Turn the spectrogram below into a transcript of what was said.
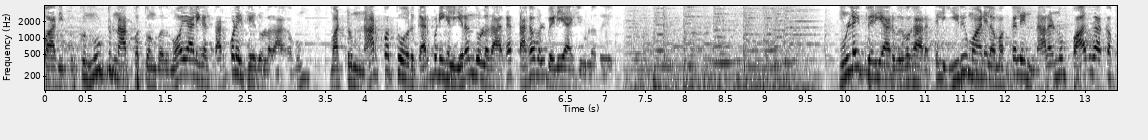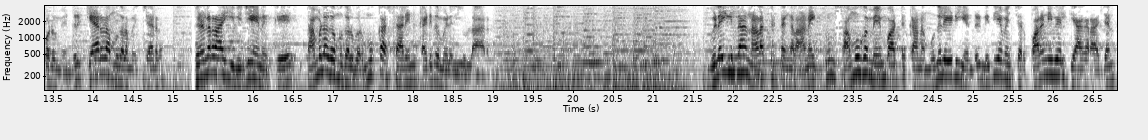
பாதிப்புக்கு நூற்று நாற்பத்தி ஒன்பது நோயாளிகள் தற்கொலை செய்துள்ளதாகவும் மற்றும் நாற்பத்தோரு கர்ப்பிணிகள் இறந்துள்ளதாக தகவல் வெளியாகியுள்ளது. முல்லை பெரியாறு விவகாரத்தில் இரு மாநில மக்களின் நலனும் பாதுகாக்கப்படும் என்று கேரள முதலமைச்சர் பினராயி விஜயனுக்கு தமிழக முதல்வர் மு க ஸ்டாலின் கடிதம் எழுதியுள்ளார். விலையில்லா நலத்திட்டங்கள் அனைத்தும் சமூக மேம்பாட்டுக்கான முதலீடு என்று நிதியமைச்சர் பழனிவேல் தியாகராஜன்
